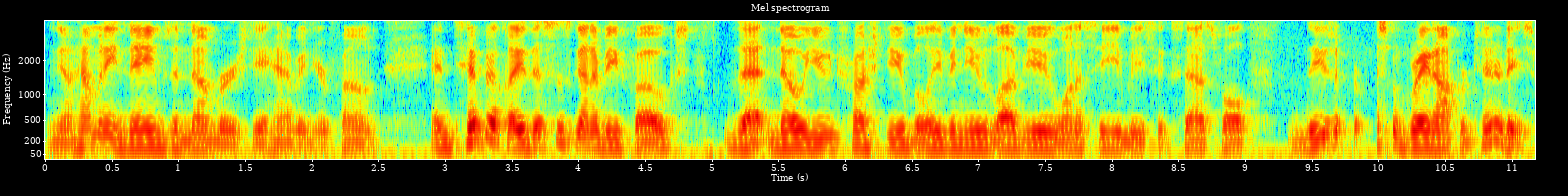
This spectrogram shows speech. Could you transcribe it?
You know, how many names and numbers do you have in your phone? And typically, this is going to be folks that know you, trust you, believe in you, love you, want to see you be successful. These are some great opportunities.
